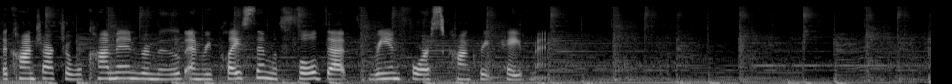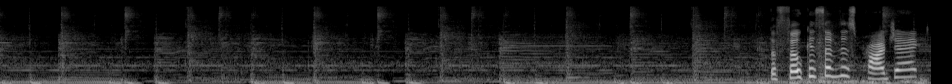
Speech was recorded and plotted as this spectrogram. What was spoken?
The contractor will come in, remove, and replace them with full depth reinforced concrete pavement. The focus of this project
